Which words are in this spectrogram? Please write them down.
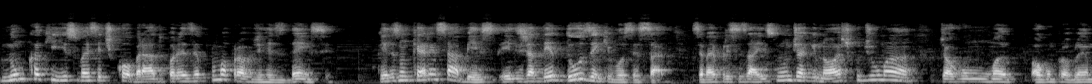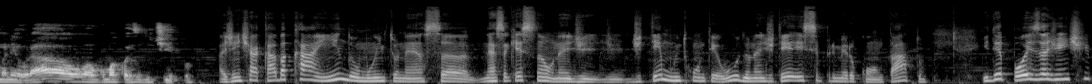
nunca que isso vai ser te cobrado, por exemplo, numa prova de residência, porque eles não querem saber, eles, já deduzem que você sabe. Você vai precisar isso num diagnóstico de uma de alguma, algum problema neural, alguma coisa do tipo. A gente acaba caindo muito nessa, nessa questão, né? De, de, de, ter muito conteúdo, né? De ter esse primeiro contato. E depois a gente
